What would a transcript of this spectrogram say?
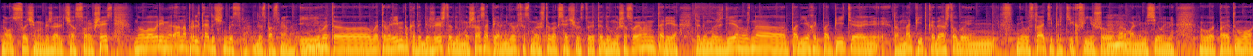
Но вот в Сочи мы бежали час 46. Но во время... Она пролетает очень быстро для спортсмена. И mm-hmm. в, это, в это время, пока ты бежишь, ты думаешь о соперниках, ты смотришь, что как себя чувствует, ты думаешь о своем инвентаре, ты думаешь, где нужно подъехать, попить э, там напитка, да, чтобы не устать и прийти к финишу mm-hmm. нормальными силами. Вот, поэтому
